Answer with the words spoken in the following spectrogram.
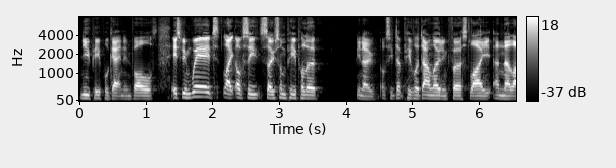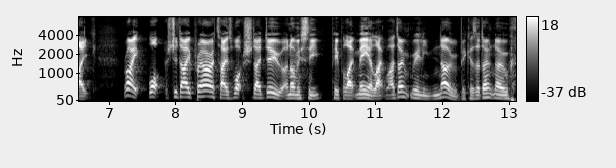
new people getting involved. It's been weird. Like obviously, so some people are, you know, obviously people are downloading First Light and they're like, right, what should I prioritize? What should I do? And obviously, people like me are like, well, I don't really know because I don't know.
